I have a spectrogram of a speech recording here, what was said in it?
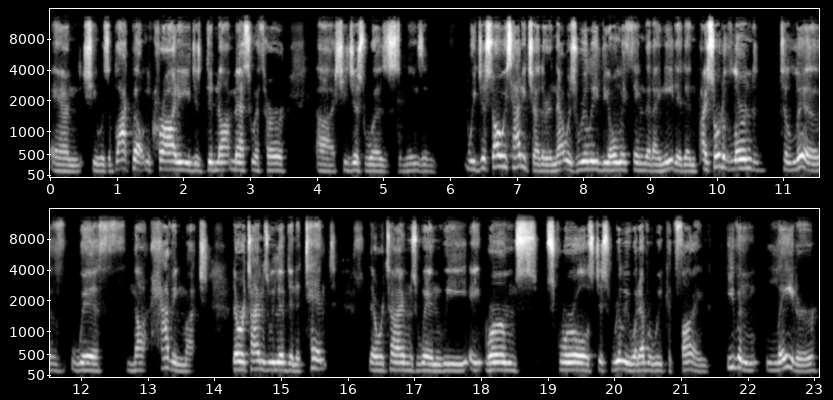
And she was a black belt in karate. You just did not mess with her. Uh, she just was amazing. We just always had each other, and that was really the only thing that I needed. And I sort of learned to live with not having much. There were times we lived in a tent. There were times when we ate worms, squirrels, just really whatever we could find. Even later,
